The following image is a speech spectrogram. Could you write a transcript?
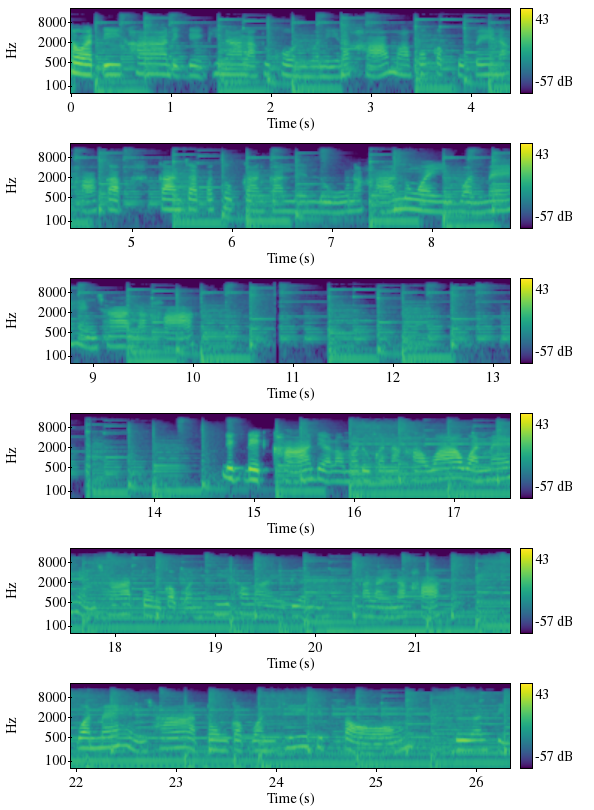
สวัสดีค่ะเด็กๆที่น่ารักทุกคนวันนี้นะคะ มาพบกับครูเป้นะคะ กับการจัดประสบการณ์การเรียนรู้นะคะ หน่วยวันแม่แห่งชาตินะคะ เด็กๆคะเดี๋ยวเรามาดูกันนะคะว่าวันแม่แห่งชาติตรงกับวันที่เท่าไหร่เดือนอะไรนะคะ วันแม่แห่งชาติตรงกับวันที่ 12 เดือนสิง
